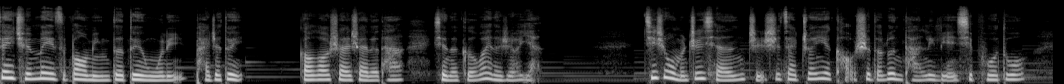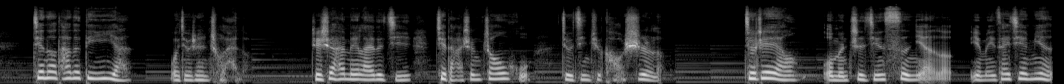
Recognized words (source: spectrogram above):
在一群妹子报名的队伍里排着队，高高帅帅的他显得格外的惹眼。其实我们之前只是在专业考试的论坛里联系颇多，见到他的第一眼我就认出来了，只是还没来得及去打声招呼就进去考试了。就这样，我们至今四年了也没再见面。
